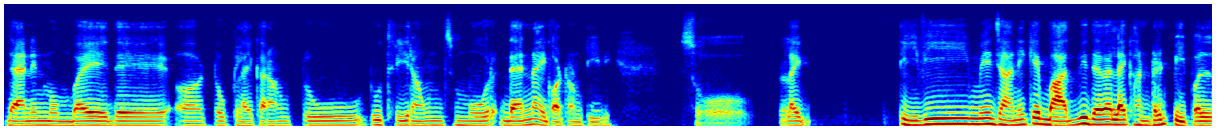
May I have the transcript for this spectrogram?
Then in Mumbai they uh, took like around two two three rounds more. Then I got on TV. So like टीवी में जाने के बाद भी देयर वर लाइक हंड्रेड पीपल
